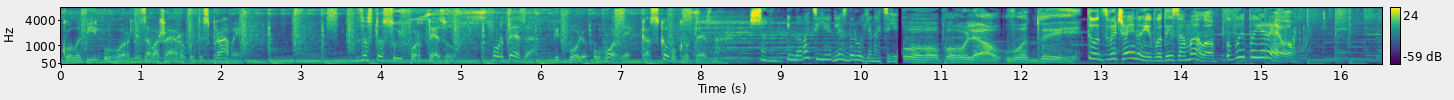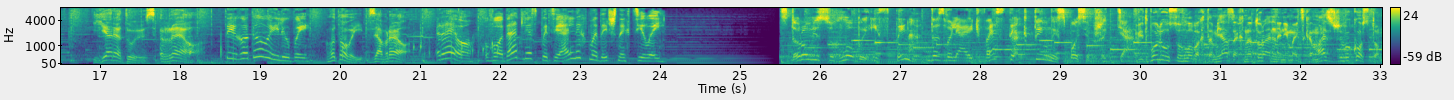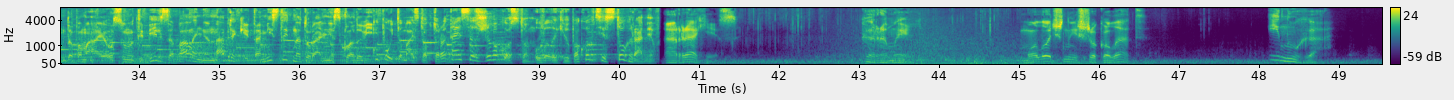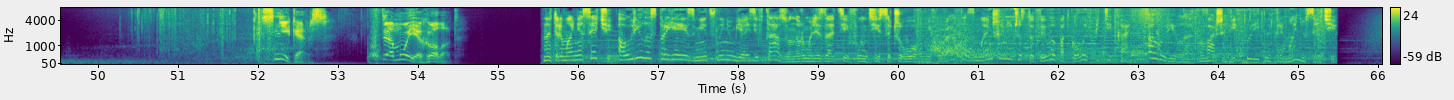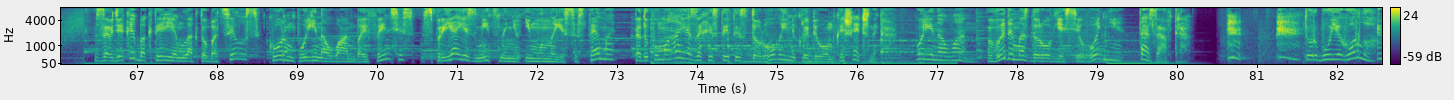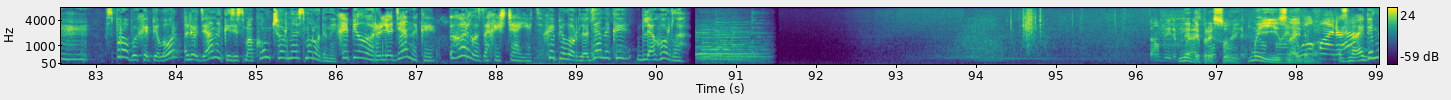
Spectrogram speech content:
Коли біль у горлі заважає робити справи, застосуй фортезу. Фортеза від болю у горлі казково крутезна. Шанон. Інновації для здоров'я нації. Ого, погуляв, води. Тут звичайної води замало. Випий Рео. Я рятуюсь, Рео. Ти готовий, любий? Готовий, взяв Рео. Рео вода для спеціальних медичних цілей. Здорові суглоби І спина дозволяють вести активний спосіб життя. Від болю у суглобах та м'язах натуральна німецька мазь з живокостом допомагає усунути біль, запалення, набряки та містить натуральні складові. Купуйте мазь доктора Тайса з живокостом у великій упаковці 100 грамів. Арахіс. Карамель. Молочний шоколад. І нуга. Снікерс. Тамує голод. Нетримання сечі. Ауріла сприяє зміцненню м'язів тазу, нормалізації функцій сечового міхура та зменшенню частоти випадкових підтікань. Ауріла ваша відповідь нетриманню сечі. Завдяки бактеріям лактобацилус корм Purina One by Fences сприяє зміцненню імунної системи та допомагає захистити здоровий мікробіом кишечника. Purina One – видиме здоров'я сьогодні та завтра. Турбує горло? Спробуй хепілор льодяники зі смаком чорної смородини. Хепілор льодяники горло захищають. Хепілор льодяники для горла. Не депресуй, ми її знайдемо. Знайдемо?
